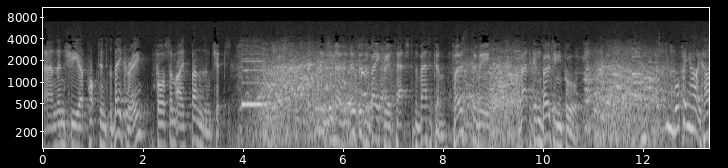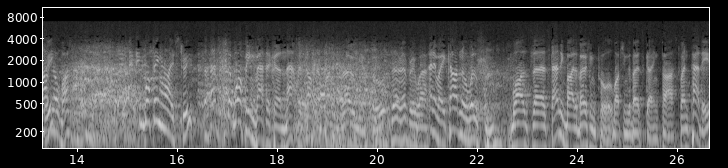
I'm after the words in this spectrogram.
and then she uh, popped into the bakery for some iced buns and chips. Did you know that this was a bakery attached to the Vatican, close to the Vatican boating pool? Wapping High Street. Cardinal what? Wapping High Street. That's the Wapping Vatican. That was not the one in Rome, you fool. They're everywhere. Anyway, Cardinal Wilson was uh, standing by the boating pool watching the boats going past when Paddy,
